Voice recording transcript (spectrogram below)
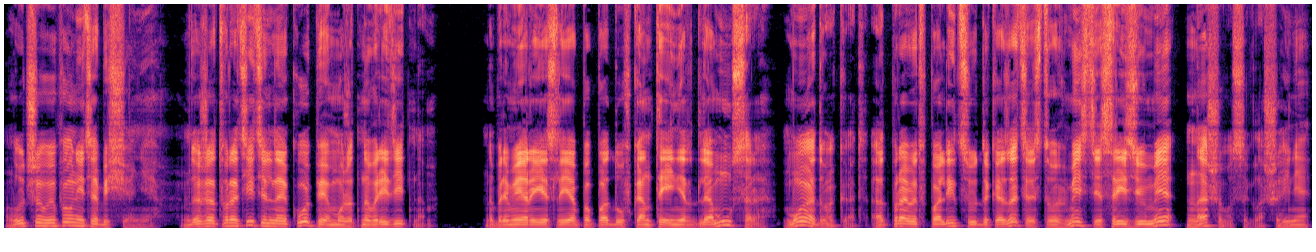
«Лучше выполнить обещание. Даже отвратительная копия может навредить нам. Например, если я попаду в контейнер для мусора, мой адвокат отправит в полицию доказательства вместе с резюме нашего соглашения.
